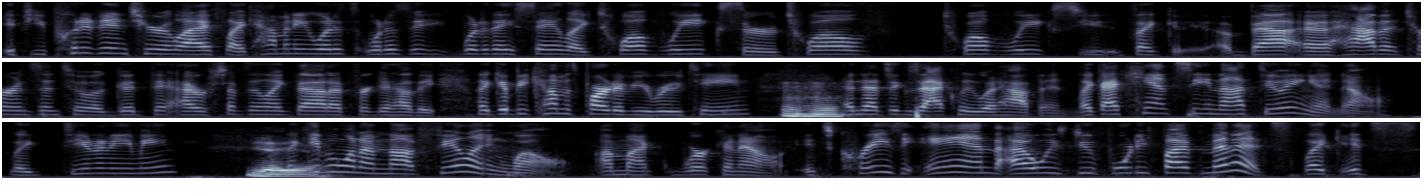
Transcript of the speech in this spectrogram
if you put it into your life, like how many what is what is it what do they say like 12 weeks or 12 12 weeks you it's like a, ba- a habit turns into a good thing or something like that i forget how they like it becomes part of your routine Mhm. and that's exactly what happened like i can't see not doing it now like do you know what i mean Yeah, like yeah. even when I'm not feeling well, I'm like working out. It's crazy, and I always do 45 minutes. Like it's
